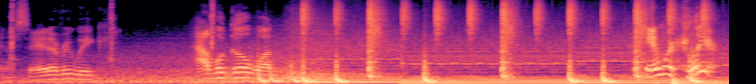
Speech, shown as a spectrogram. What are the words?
and I say it every week. Have a good one. And we're clear.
